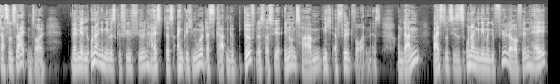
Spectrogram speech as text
das uns leiten soll wenn wir ein unangenehmes Gefühl fühlen, heißt das eigentlich nur, dass gerade ein Bedürfnis, was wir in uns haben, nicht erfüllt worden ist. Und dann weist uns dieses unangenehme Gefühl darauf hin, hey,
